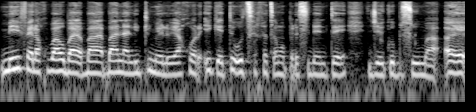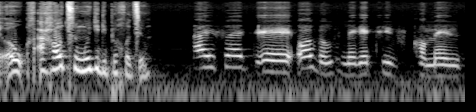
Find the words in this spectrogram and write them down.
Mme fela go bao ba nang le tumelo ya gore e kete o tshegetsa moporesidente Jacob Zuma. Eh a ga o tshwengwe ke dipego tseo? I said uh, all those negative comments,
